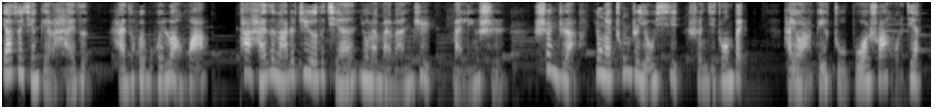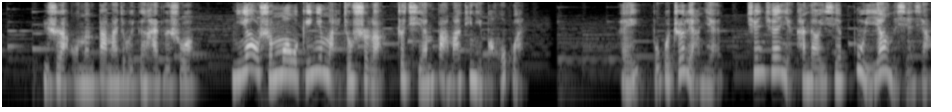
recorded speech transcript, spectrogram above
压岁钱给了孩子，孩子会不会乱花，怕孩子拿着巨额的钱用来买玩具、买零食，甚至啊用来充值游戏、升级装备，还有啊给主播刷火箭。于是啊，我们爸妈就会跟孩子说。你要什么，我给你买就是了。这钱爸妈替你保管。哎，不过这两年，圈圈也看到一些不一样的现象。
